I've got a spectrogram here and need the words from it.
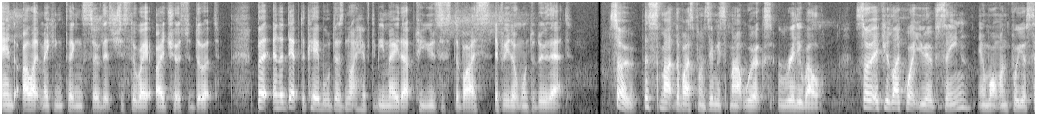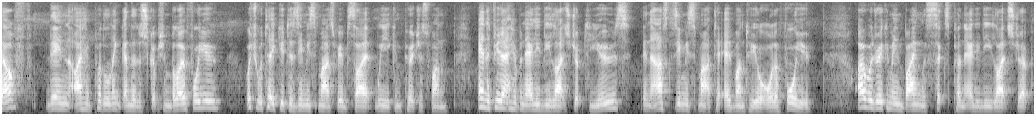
and I like making things so that's just the way I chose to do it. But an adapter cable does not have to be made up to use this device if you don't want to do that. So, this smart device from ZemiSmart works really well. So if you like what you have seen and want one for yourself, then I have put a link in the description below for you, which will take you to ZemiSmart's website where you can purchase one. And if you don't have an LED light strip to use, then ask ZemiSmart to add one to your order for you. I would recommend buying the 6-pin LED light strip,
